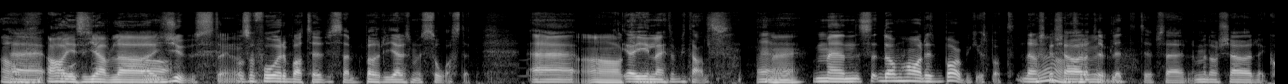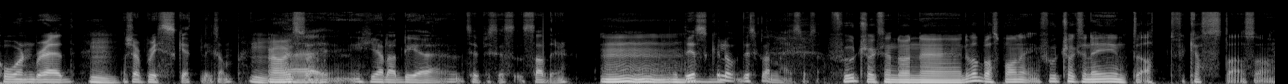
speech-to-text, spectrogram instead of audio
Ja. Eh, Ja, det är så jävla Ja. ljus där inne. och så får du bara typ så här burgare som är sås typ. Eh, Ja, okej. Jag gillar inte mitt alls. Eh, Nej. men så, de har ett barbecue spot där de ska Ja, köra typ lite typ så här, men de kör cornbread, Mm. de kör brisket liksom. Mm. Ja. Eh, hela det typiska southern. Mm, mm, Och det skulle, det skulle vara nice också. Food trucks är ändå en, det var en bra spaning. Food trucksen är ju inte att förkasta alltså.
